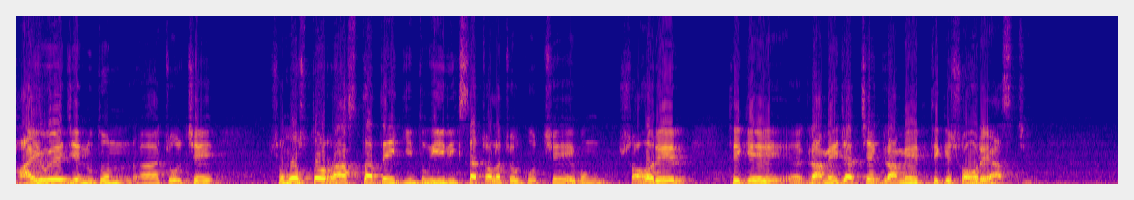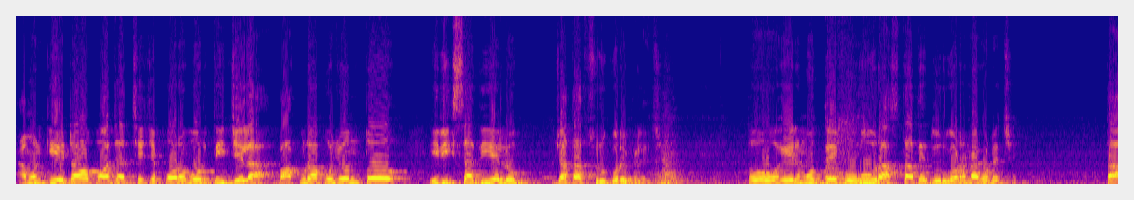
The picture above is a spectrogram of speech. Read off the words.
হাইওয়ে যে নতুন চলছে, সমস্ত রাস্তাতেই কিন্তু ই রিক্সা চলাচল করছে এবং শহরের থেকে গ্রামে যাচ্ছে, গ্রামের থেকে শহরে আসছে। এমনকি এটাও পাওয়া যাচ্ছে যে পরবর্তী জেলা বাঁকুড়া পর্যন্ত ই রিক্সা দিয়ে লোক যাতায়াত শুরু করে ফেলেছে। তো এর মধ্যে বহু রাস্তাতে দুর্ঘটনা ঘটেছে। তা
